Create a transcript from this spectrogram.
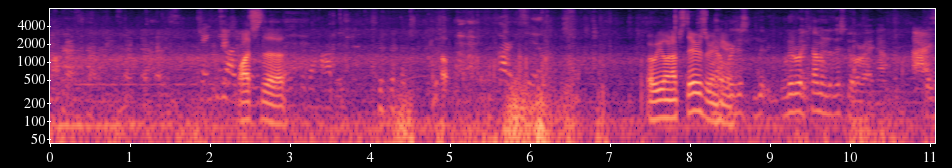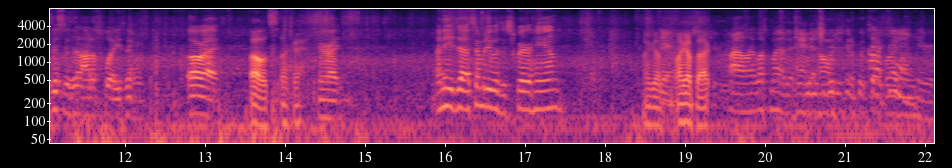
not pass about things like that. That is Drinking while Watch the- food is a hobby. Art too. Are we going upstairs or in No, we're just li- literally coming to this door right now. Because this is an out of play zone. All right. Oh, it's okay. All right. I need uh, somebody with a spare hand. I got I got back. I left my other hand We're at just, we're just gonna put tape right on here.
